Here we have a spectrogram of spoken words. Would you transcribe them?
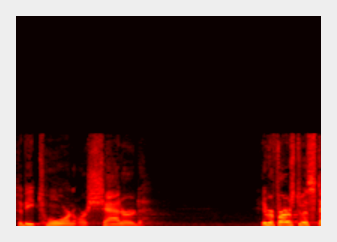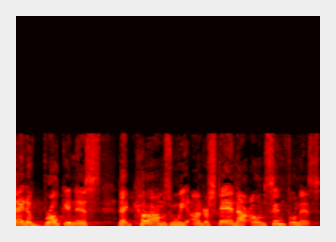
to be torn or shattered. It refers to a state of brokenness that comes when we understand our own sinfulness.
